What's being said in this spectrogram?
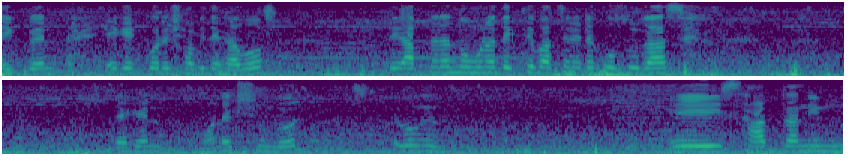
দেখবেন এক এক করে সবই দেখাবো। আপনারা নমুনা দেখতে পাচ্ছেন, এটা কচুর গাছ। দেখেন, অনেক সুন্দর। এবং এই ছাদটা নিম্ন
